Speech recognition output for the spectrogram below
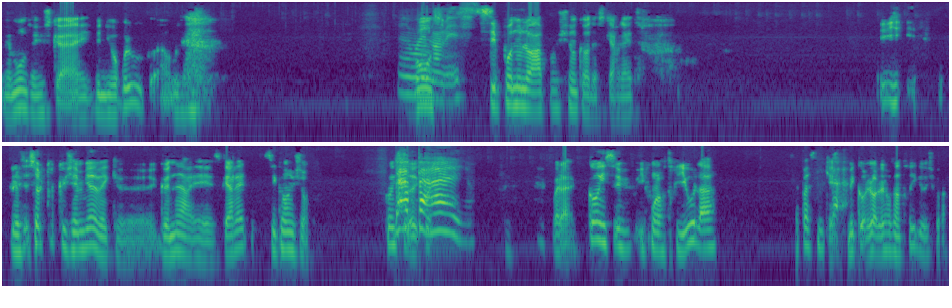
Mais bon, c'est juste qu'elle est devenue relou, quoi. ah ouais, Bon, non, mais... C'est pour nous le rapprocher encore de Scarlett. Et- le seul truc que j'aime bien avec euh, Gunnar et Scarlett, c'est quand ils. Quand ils, Bah, pareil. voilà, quand ils, se- ils font leur trio, là, ça passe nickel. Bah. Mais leurs, leurs intrigues, sais pas.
